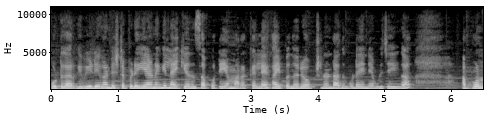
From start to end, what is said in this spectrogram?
കൂട്ടുകാർക്ക് വീഡിയോ കണ്ട് ഇഷ്ടപ്പെടുകയാണെങ്കിൽ ലൈക്ക് ചെയ്ത് സപ്പോർട്ട് ചെയ്യാൻ മറക്കല്ലേ? ഹൈപ്പ് എന്നൊരു ഓപ്ഷൻ ഉണ്ട്. അതും കൂടെ എനേബിൾ ചെയ്യുക. അപ്പോൾ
